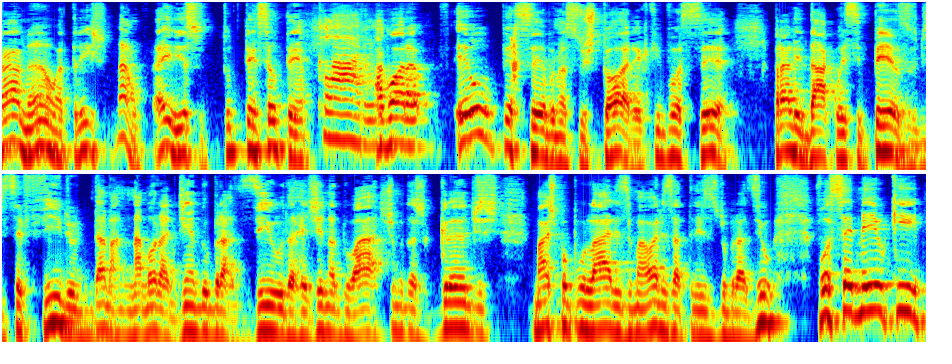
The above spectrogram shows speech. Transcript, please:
Ah, não, atriz. Não, é isso. Tudo tem seu tempo. Claro. Agora, eu percebo na sua história que você, para lidar com esse peso de ser filho da namoradinha do Brasil, da Regina Duarte, uma das grandes, mais populares e maiores atrizes do Brasil, você meio que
